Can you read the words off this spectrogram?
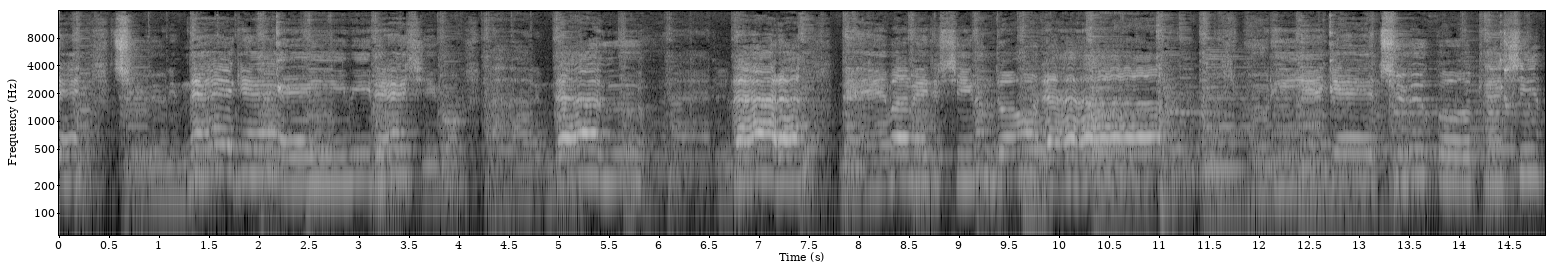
때 주님 내게 힘이 되시고 아름다운 하늘나라 내 맘에 주시는 도다. 우리에게 축복하신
